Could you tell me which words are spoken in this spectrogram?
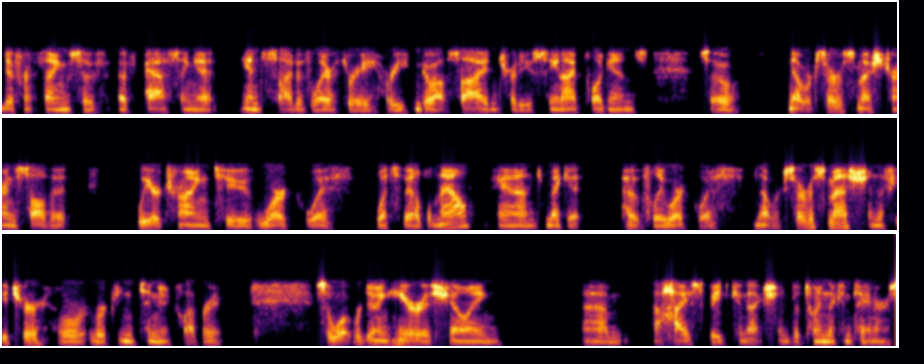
different things of, of passing it inside of layer three, or you can go outside and try to use CNI plugins. So network service mesh trying to solve it. We are trying to work with what's available now and make it hopefully work with network service mesh in the future, or we're continuing to collaborate. So what we're doing here is showing um, a high-speed connection between the containers.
